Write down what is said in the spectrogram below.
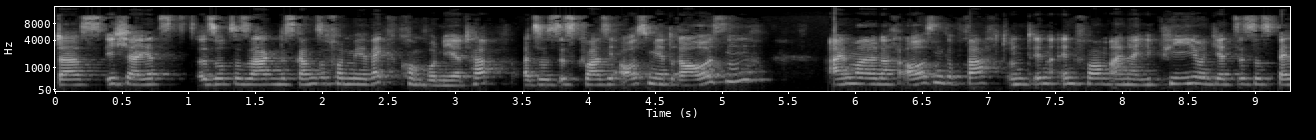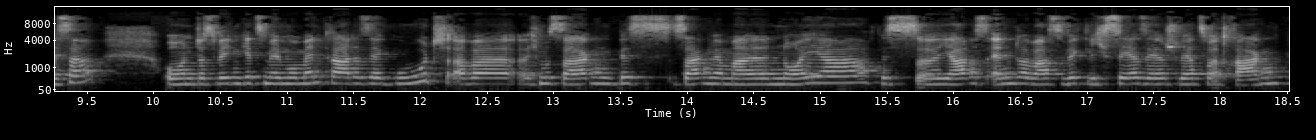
dass ich ja jetzt sozusagen das Ganze von mir wegkomponiert habe. Also es ist quasi aus mir draußen einmal nach außen gebracht und in, in Form einer EP und jetzt ist es besser. Und deswegen geht's mir im Moment gerade sehr gut. Aber ich muss sagen, bis, sagen wir mal, Neujahr, bis äh, Jahresende war es wirklich sehr, sehr schwer zu ertragen.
